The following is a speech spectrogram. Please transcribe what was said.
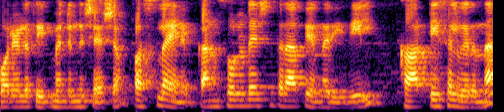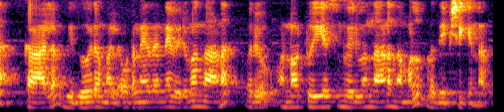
പോലെയുള്ള ട്രീറ്റ്മെന്റിന് ശേഷം ഫസ്റ്റ് ലൈനിൽ കൺസോളിഡേഷൻ തെറാപ്പി എന്ന രീതിയിൽ കാർട്ടീസൽ വരുന്ന കാലം വിദൂരമല്ല ഉടനെ തന്നെ വരുമെന്നാണ് ഒരു വൺ ഓർ ടു ഇയേഴ്സിൽ വരുമെന്നാണ് നമ്മൾ പ്രതീക്ഷിക്കുന്നത്.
